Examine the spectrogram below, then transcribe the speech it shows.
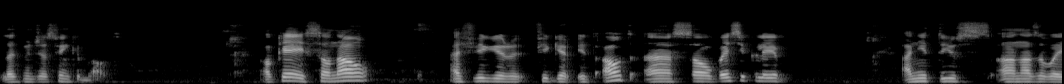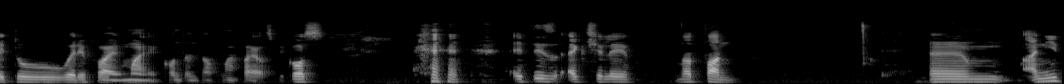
Let me just think about okay so now I figure figure it out. Uh, so basically I need to use another way to verify my content of my files because it is actually not fun. Um, I need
